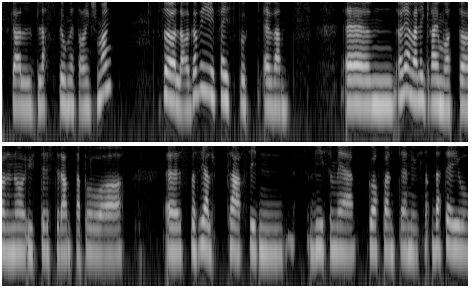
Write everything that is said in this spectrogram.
skal blaste om et arrangement, så lager vi Facebook-events. Um, og det er en veldig grei måte å nå ut til studenter på. Og, spesielt her, siden vi som er, går på NTNU. Dette er jo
